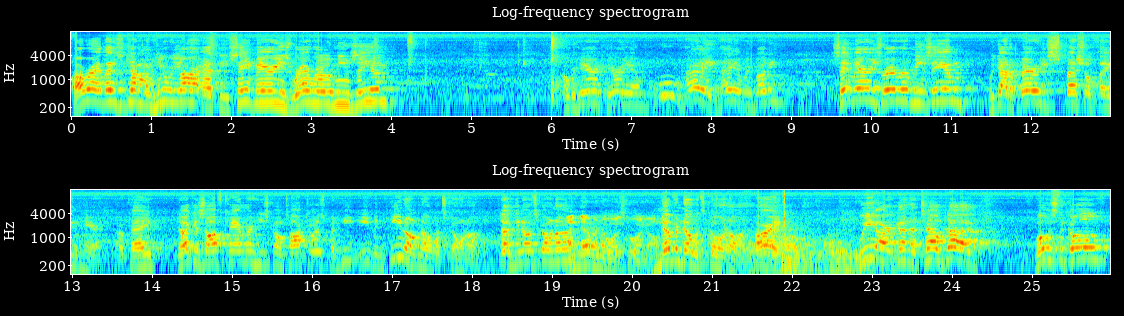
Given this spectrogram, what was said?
All right, ladies and gentlemen, here we are at the St. Mary's Railroad Museum. Over here, here I am. Woo, hey, hey everybody. St. Mary's Railroad Museum, we got a very special thing here, okay? Doug is off camera, he's gonna talk to us, but he even he don't know what's going on. Doug, you know what's going on? I never know what's going on. Never know what's going on. All right. We are going to tell Doug what was the goal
